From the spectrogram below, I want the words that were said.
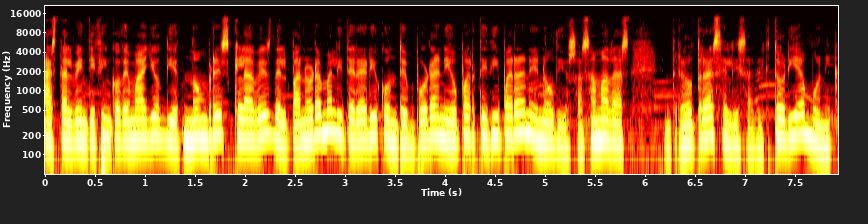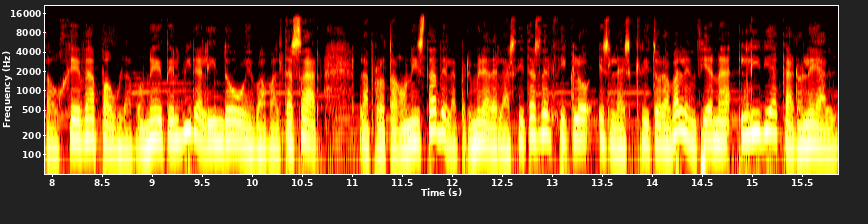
Hasta el 25 de mayo, 10 nombres claves del panorama literario contemporáneo participarán en Odiosas Amadas, entre otras Elisa Victoria, Mónica Ojeda, Paula Bonet, Elvira Lindo o Eva Baltasar. La protagonista de la primera de las citas del ciclo es la escritora valenciana Lidia Caroleal.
